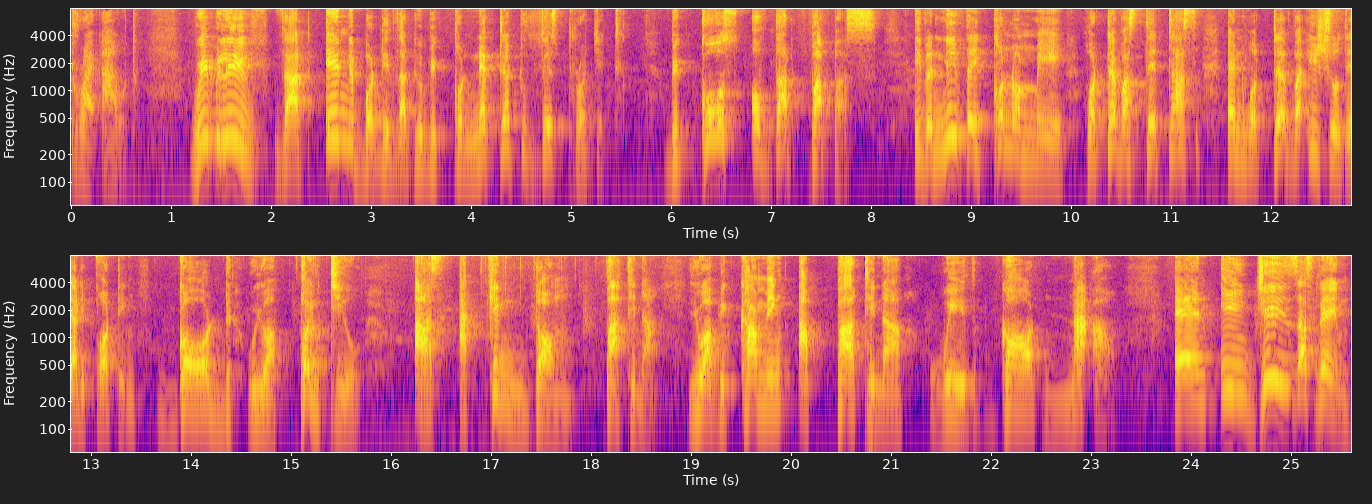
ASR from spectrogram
dry out. We believe that anybody that will be connected to this project, because of that purpose, even if the economy, whatever status and whatever issues they are reporting, God will appoint you as a kingdom partner. You are becoming a partner with God now. And in Jesus' name,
